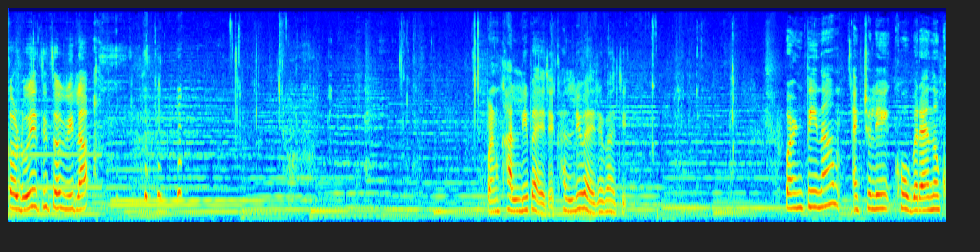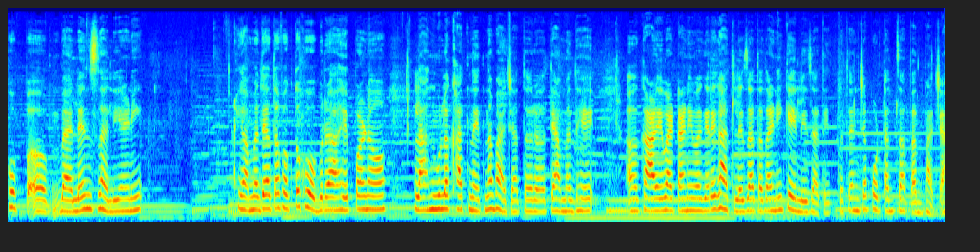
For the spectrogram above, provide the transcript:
कडू आहे ती चवीला पण खाल्ली पाहिजे खाल्ली पाहिजे भाजी. पण ती ना ॲक्च्युली खोबऱ्यानं खूप बॅलेन्स झाली आणि यामध्ये आता फक्त खोबरं आहे पण लहान मुलं खात नाहीत ना भाज्या तर त्यामध्ये काळे वाटाणे वगैरे घातले जातात आणि केली जाते तर त्यांच्या पोटात जातात भाज्या.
